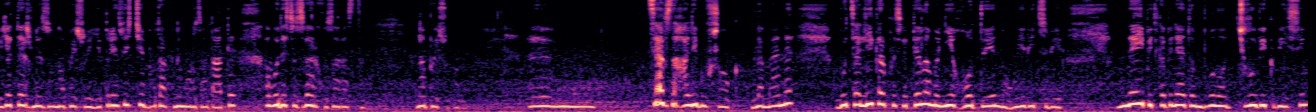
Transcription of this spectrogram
я теж внизу напишу її прізвище, бо так не можу згадати, або десь зверху зараз напишу вам. Це взагалі був шок для мене, бо ця лікар присвятила мені годину, уявіть собі. В неї під кабінетом було чоловік вісім,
